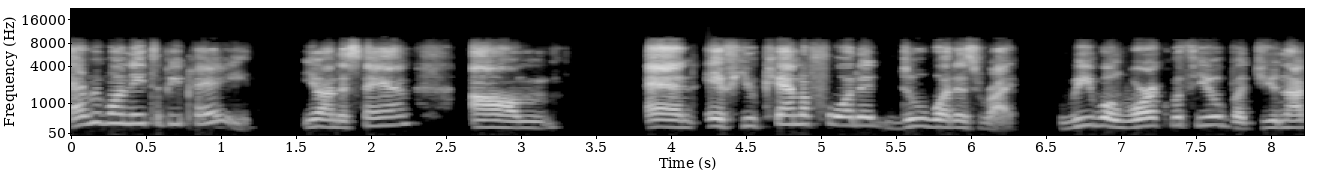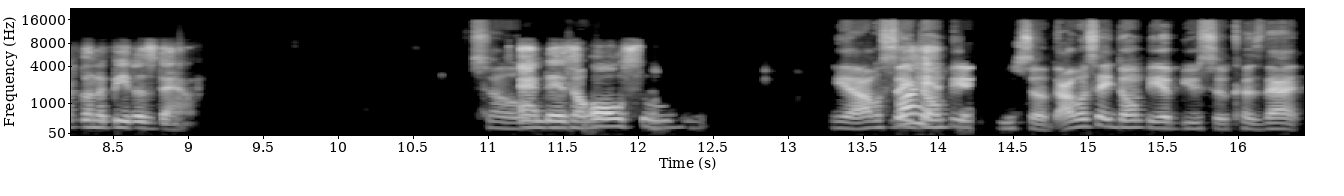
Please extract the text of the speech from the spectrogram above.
everyone needs to be paid. You understand? Um, and if you can't afford it, do what is right. We will work with you, but you're not going to beat us down. So, and there's also yeah, I would say don't be abusive. I would say don't be abusive because that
